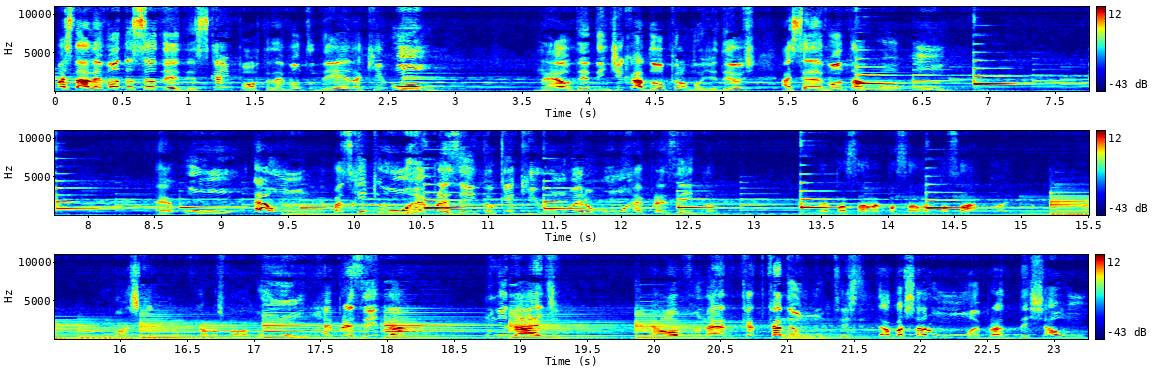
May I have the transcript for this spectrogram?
Mas tá, levanta seu dedo, esse que é importa. Levanta o dedo aqui, um. Né, o dedo indicador, pelo amor de Deus. Aí você levanta o um. É, o um é um, né? Mas o que, que o um representa? O que, que o número um representa? Vai passar, vai passar, vai passar. Vai. Acho que não ficar mais falar. O um representa unidade. É óbvio, né? Cadê o um? Vocês abaixaram um, é para deixar o um.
